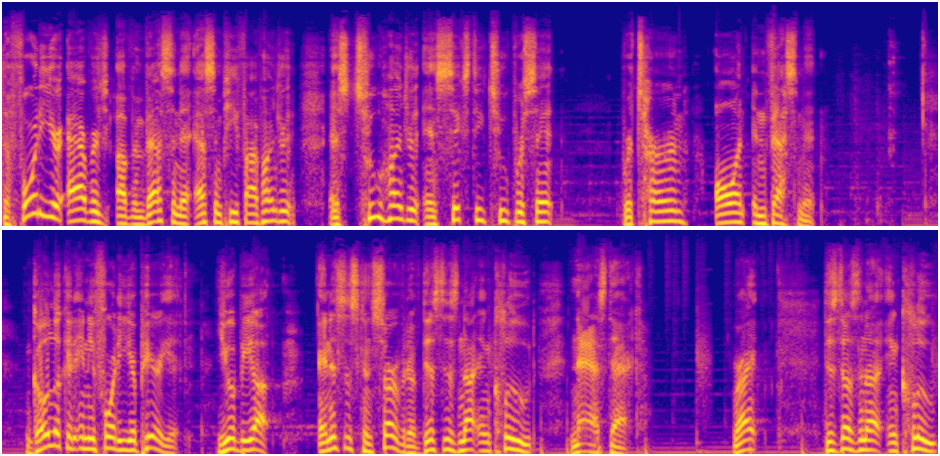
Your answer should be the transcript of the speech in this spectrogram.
The 40-year average of investing in S&P 500 is 262% return on investment. Go look at any 40-year period. You'll be up. And this is conservative. This does not include NASDAQ, right? This does not include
